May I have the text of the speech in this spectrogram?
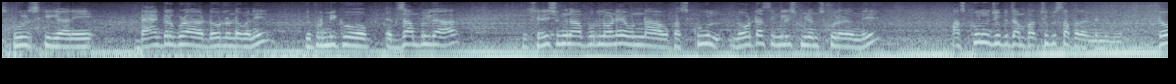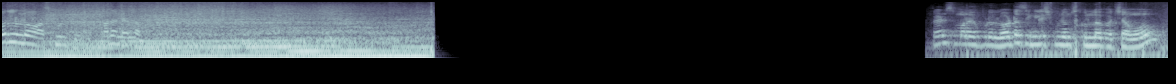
స్కూల్స్కి కానీ బ్యాంకులు కూడా డోర్లు ఉండవని. ఇప్పుడు మీకు ఎగ్జాంపుల్గా శనిసింగనాపూర్లోనే ఉన్న ఒక school lotus English medium school అని ఉంది. ఆ స్కూల్ని చూపిద్దాం పద- చూపిస్తా పదండి మీకు. డోర్లు ఉండవు ఆ స్కూల్కి. పదండి వెళ్దాం. ఫ్రెండ్స్ మనం ఇప్పుడు లోటస్ ఇంగ్లీష్ మీడియం స్కూల్లోకి వచ్చాము.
